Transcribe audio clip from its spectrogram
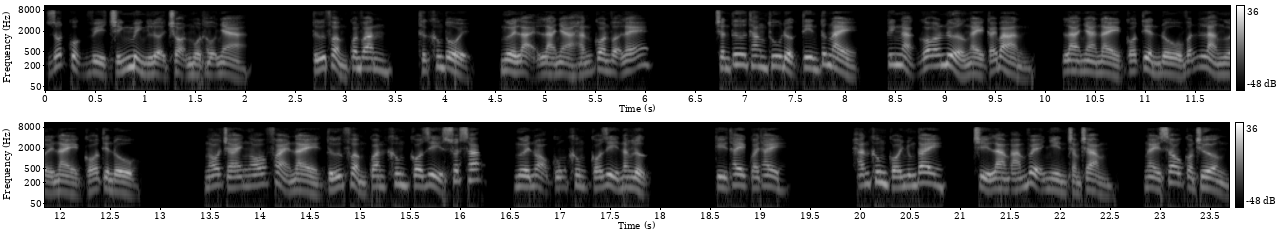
rốt cuộc vì chính mình lựa chọn một hộ nhà. Tứ phẩm quan văn, thực không tồi, người lại là nhà hắn con vợ lẽ. Trần Tư Thăng thu được tin tức này, kinh ngạc gõ nửa ngày cái bàn, là nhà này có tiền đồ vẫn là người này có tiền đồ. Ngó trái ngó phải này tứ phẩm quan không có gì xuất sắc, người nọ cũng không có gì năng lực. Kỳ thay quái thay. Hắn không có nhúng tay, chỉ làm ám vệ nhìn chằm chằm, ngày sau còn trường,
